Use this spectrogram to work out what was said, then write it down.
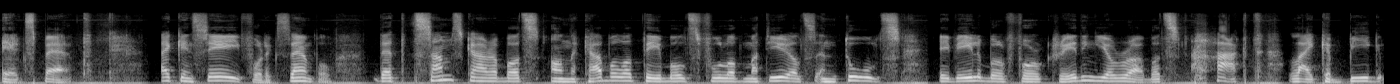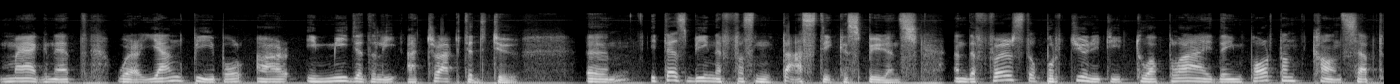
expect. I can say, for example, that some scarabots on a couple of tables full of materials and tools available for creating your robots act like a big magnet where young people are immediately attracted to. Um, it has been a fantastic experience and the first opportunity to apply the important concept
